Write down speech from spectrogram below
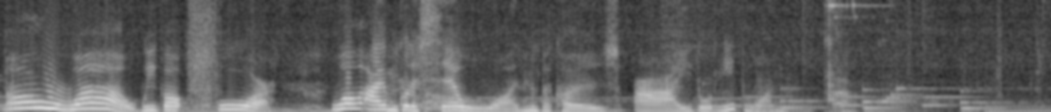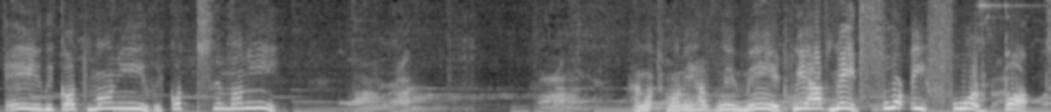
Oh, wow. We got four. Well, I'm gonna sell one because I don't need one. Hey, we got money. We got the money. How much money have we made? We have made 44 bucks.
